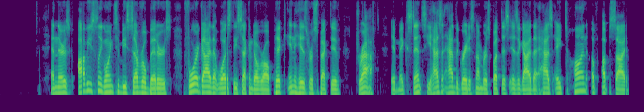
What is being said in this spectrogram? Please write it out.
And there's obviously going to be several bidders for a guy that was the second overall pick in his respective draft. It makes sense. He hasn't had the greatest numbers, but this is a guy that has a ton of upside.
